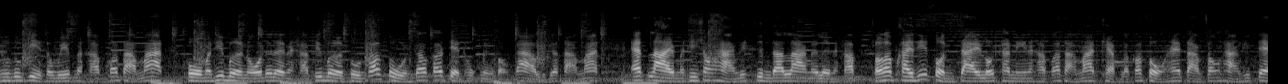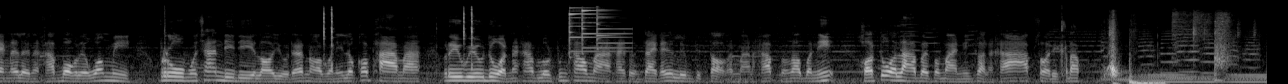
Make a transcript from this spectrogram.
Suzuki Swift นะครับก็สามารถโทรมาที่เบอร์โน้ตได้เลยนะครับ ที่เบอร์ 0 9 0 9 9 7 6 1 2 9 หรือจะสามารถแอดไลน์มาที่ช่องทางที่ขึ้นด้านล่างได้เลยนะครับสำหรับใครที่สนใจรถคันนี้นะครับก็สามารถแคปแล้วก็ส่งให้ตามช่องทางที่แจ้งได้เลยนะครับ บอกเลยว่ามีโปรโมชั่นดีๆ รออยู่แน่นอนวันนี้เราก็พามารีวิวด่วนนะครับรถเพิ่งเข้ามาใครสนใจก็อย่าลืมติดต่อกันมานะครับสำหรับวันนี้ขอตัวลาไปประมาณนี้ก่อนนะครับ สวัสดีครับ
